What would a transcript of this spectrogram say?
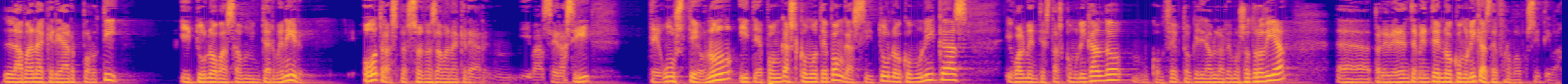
la van a crear por ti y tú no vas a intervenir. Otras personas la van a crear. Y va a ser así, te guste o no, y te pongas como te pongas. Si tú no comunicas, igualmente estás comunicando, un concepto que ya hablaremos otro día, eh, pero evidentemente no comunicas de forma positiva.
